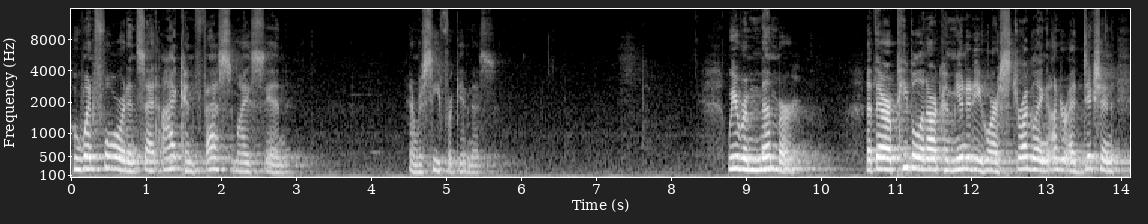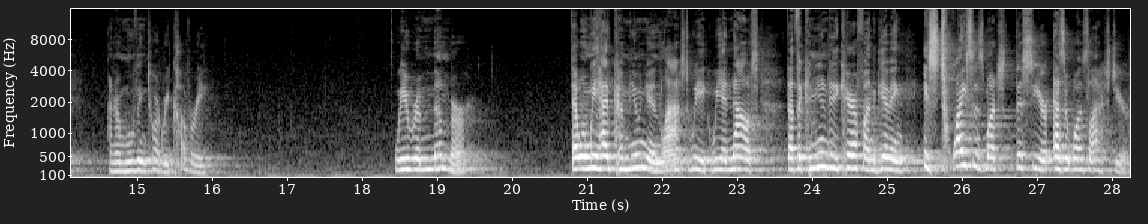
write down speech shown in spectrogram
who went forward and said, I confess my sin and receive forgiveness. We remember that there are people in our community who are struggling under addiction and are moving toward recovery. We remember that when we had communion last week, we announced that the Community Care Fund giving is twice as much this year as it was last year.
